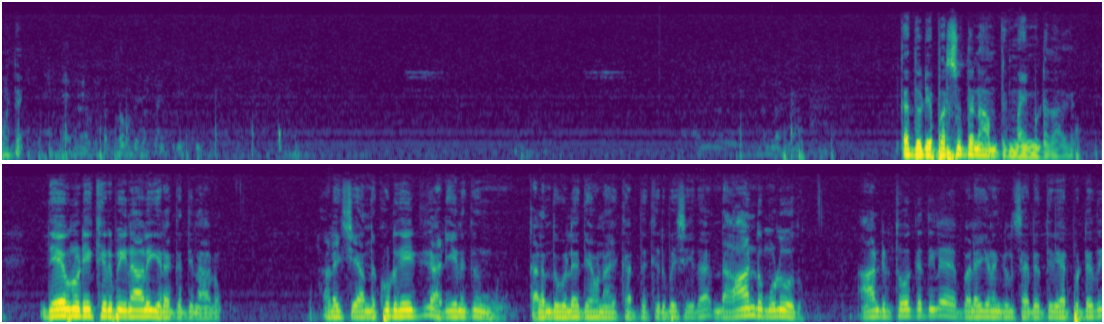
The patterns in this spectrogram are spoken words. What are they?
மாட்டேன். கத்துடைய பரிசுத்த நாமத்துக்கு மைமுண்டதாக தேவனுடைய கிருபையினாலும் இரக்கத்தினாலும் அலெக்சியா அந்த கூடுகைக்கு அடியனுக்கும் கலந்து கொள்ள தேவனாய கருத்து கிருபை செய்தார். இந்த ஆண்டு முழுவதும் ஆண்டின் துவக்கத்தில் பலகீனங்கள் சரீரத்தில் ஏற்பட்டது.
